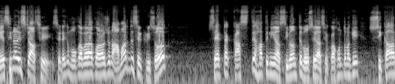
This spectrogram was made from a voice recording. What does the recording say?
মেশিনারিজটা আছে, সেটাকে মোকাবেলা করার জন্য আমার দেশের কৃষক সে একটা কাস্তে হাতে নিয়ে সীমান্তে বসে আছে। কখন তোমাকে শিকার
